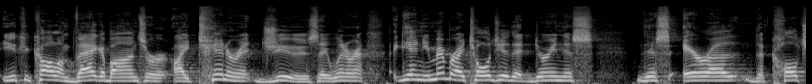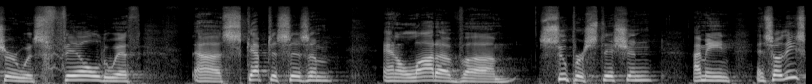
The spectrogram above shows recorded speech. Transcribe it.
you could call them vagabonds or itinerant Jews. They went around. Again, you remember I told you that during this this era, the culture was filled with uh, skepticism and a lot of um, superstition. I mean, and so these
